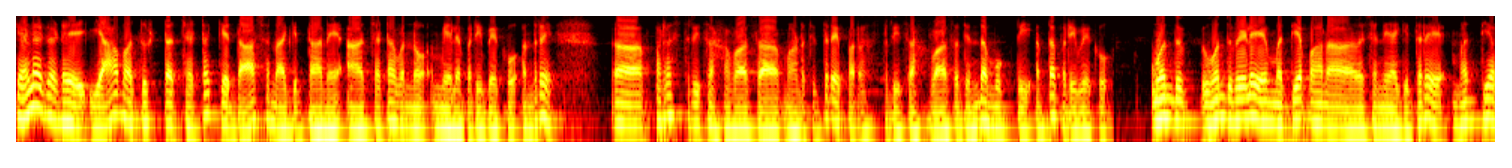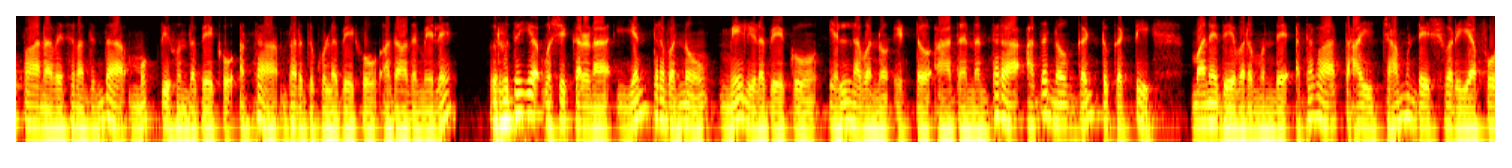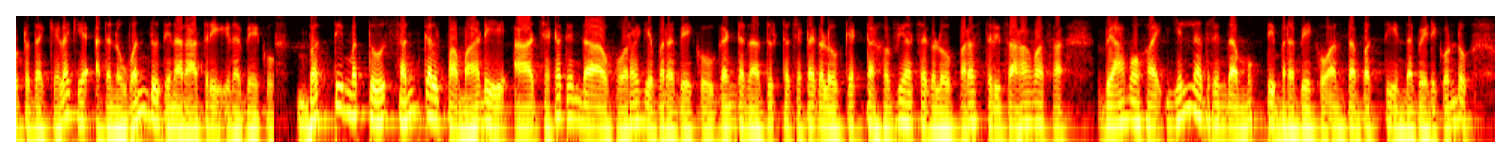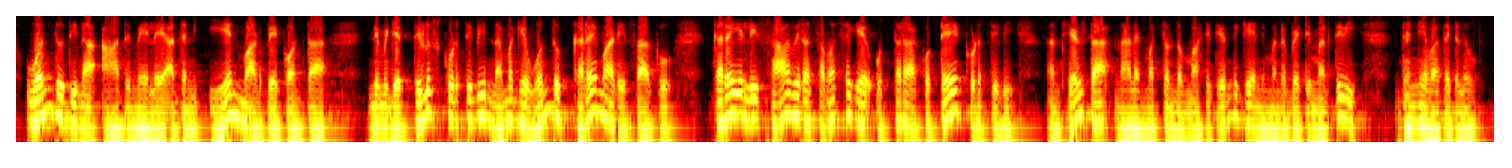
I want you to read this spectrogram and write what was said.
ಕೆಳಗಡೆ ಯಾವ ದುಷ್ಟ ಚಟಕ್ಕೆ ದಾಸನಾಗಿದ್ದಾನೆ ಆ ಚಟವನ್ನು ಮೇಲೆ ಬರಿಬೇಕು. ಅಂದರೆ ಪರಸ್ತ್ರೀ ಸಹವಾಸ ಮಾಡುತ್ತಿದ್ದರೆ ಪರಸ್ತ್ರೀ ಸಹವಾಸದಿಂದ ಮುಕ್ತಿ ಅಂತ ಬರಿಬೇಕು. ಒಂದು ಒಂದು ವೇಳೆ ಮದ್ಯಪಾನ ವ್ಯಸನೆಯಾಗಿದ್ದರೆ ಮದ್ಯಪಾನ ವ್ಯಸನದಿಂದ ಮುಕ್ತಿ ಹೊಂದಬೇಕು ಅಂತ ಬರೆದುಕೊಳ್ಳಬೇಕು. ಅದಾದ ಮೇಲೆ ಹೃದಯ ವಶೀಕರಣ ಯಂತ್ರವನ್ನು ಮೇಲಿಡಬೇಕು. ಎಲ್ಲವನ್ನು ಇಟ್ಟು ಆದ ನಂತರ ಅದನ್ನು ಗಂಟು ಕಟ್ಟಿ ಮನೆ ದೇವರ ಮುಂದೆ ಅಥವಾ ತಾಯಿ ಚಾಮುಂಡೇಶ್ವರಿಯ ಫೋಟೋದ ಕೆಳಗೆ ಅದನ್ನು ಒಂದು ದಿನ ರಾತ್ರಿ ಇಡಬೇಕು. ಭಕ್ತಿ ಮತ್ತು ಸಂಕಲ್ಪ ಮಾಡಿ ಆ ಚಟದಿಂದ ಹೊರಗೆ ಬರಬೇಕು. ಗಂಡನ ದುಷ್ಟ ಚಟಗಳು ಕೆಟ್ಟ ಹವ್ಯಾಸಗಳು ಪರಸ್ಪರಿ ಸಹವಾಸ, ವ್ಯಾಮೋಹ ಎಲ್ಲದರಿಂದ ಮುಕ್ತಿ ಬರಬೇಕು ಅಂತ ಭಕ್ತಿಯಿಂದ ಬೇಡಿಕೊಂಡು ಒಂದು ದಿನ ಆದ ಮೇಲೆ ಅದನ್ನು ಏನು ಮಾಡಬೇಕು ಅಂತ ನಿಮಗೆ ತಿಳಿಸ್ಕೊಡ್ತೀವಿ, ನಮಗೆ ಒಂದು ಕರೆ ಮಾಡಿ ಸಾಕು. ಕರೆಯಲ್ಲಿ ಸಾವಿರ ಸಮಸ್ಯೆಗೆ ಉತ್ತರ ಕೊಟ್ಟೇ ಕೊಡ್ತೀವಿ ಅಂತ ಹೇಳ್ತಾ ನಾಳೆ ಮತ್ತೊಂದು ಮಾಹಿತಿಯೊಂದಿಗೆ ನಿಮ್ಮನ್ನು ಭೇಟಿ ಮಾಡ್ತೀವಿ. ಧನ್ಯವಾದಗಳು.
